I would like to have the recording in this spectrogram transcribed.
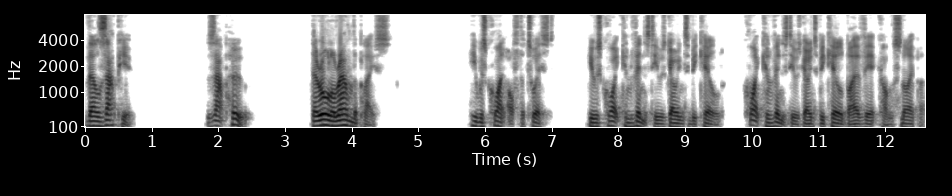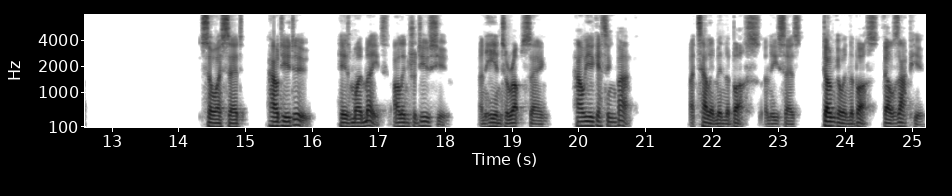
they'll zap you. Zap who? They're all around the place. He was quite off the twist. He was quite convinced he was going to be killed, quite convinced he was going to be killed by a Viet Cong sniper. So I said, How do you do? Here's my mate, I'll introduce you. And he interrupts saying, How are you getting back? I tell him in the bus, and he says, Don't go in the bus, they'll zap you.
